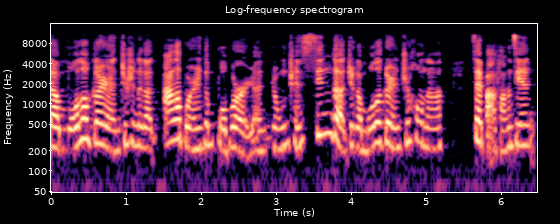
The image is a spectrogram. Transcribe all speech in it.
的摩洛哥人就是那个阿拉伯人跟博柏尔人融成新的这个摩洛哥人之后呢，再把房间、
